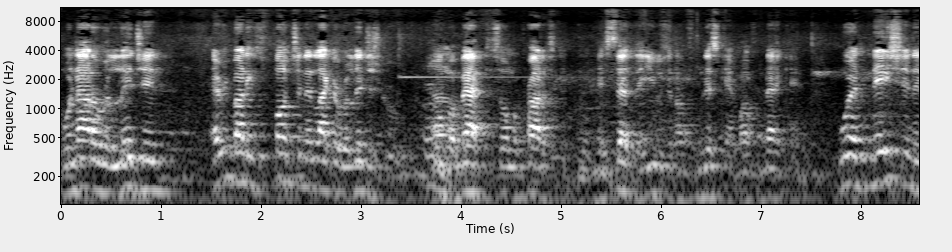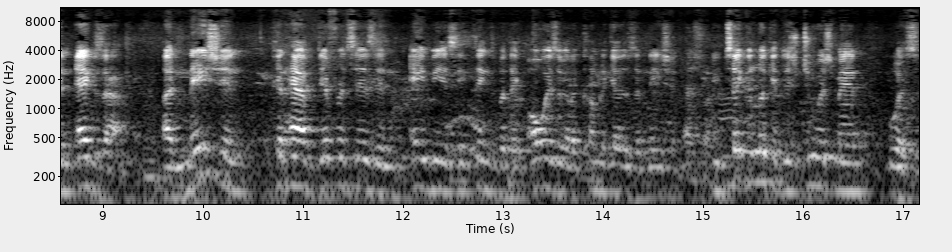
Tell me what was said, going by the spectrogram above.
We're not a religion. Everybody's functioning like a religious group. Oh, I'm a Baptist, I'm a Protestant. Except they use it. I'm from this camp, I'm from that camp. We're a nation in exile. A nation can have differences in A, B, and C things, but they always are going to come together as a nation. You take a look at this Jewish man who has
